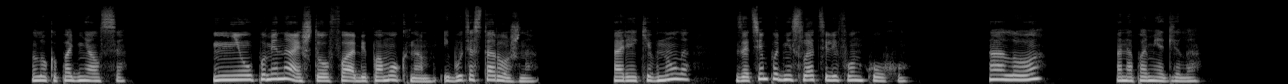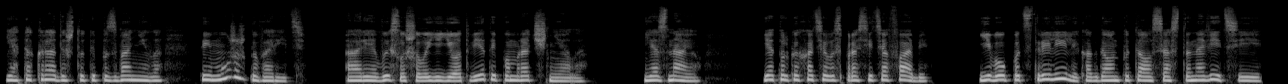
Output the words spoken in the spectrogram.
— Лука поднялся. «Не упоминай, что Фаби помог нам, и будь осторожна». Ария кивнула, затем поднесла телефон к уху. «Алло?» Она помедлила. «Я так рада, что ты позвонила. Ты можешь говорить?» Ария выслушала ее ответ и помрачнела. «Я знаю. Я только хотела спросить о Фаби. Его подстрелили, когда он пытался остановить, и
